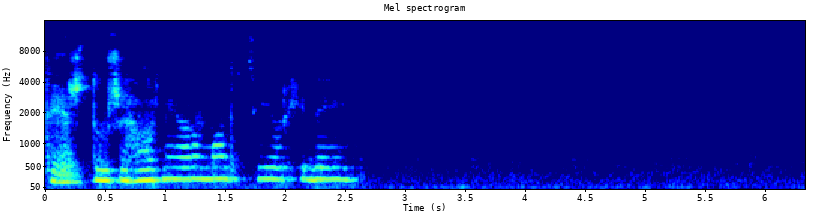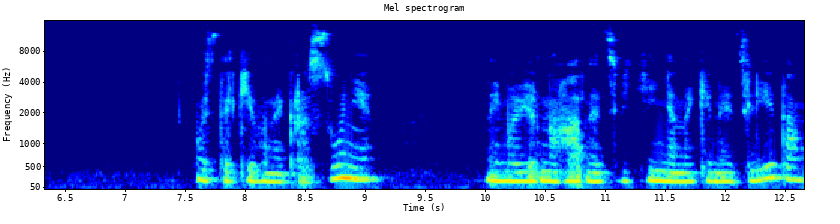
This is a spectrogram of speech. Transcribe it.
Теж дуже гарний аромат у цієї орхідеї. Ось такі вони красуні, неймовірно гарне цвітіння на кінець літа.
